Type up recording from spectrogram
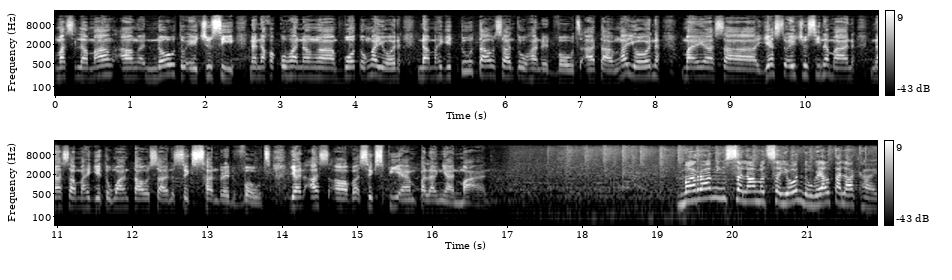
mas lamang ang no to HUC na nakakuha ng boto ngayon na mahigit 2,200 votes at uh, ngayon may uh, sa yes to HUC naman nasa mahigit 1,600 votes. Yan as of 6 p.m. pa lang yan, Maan. Maraming salamat sa iyo, Noel Talakay.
